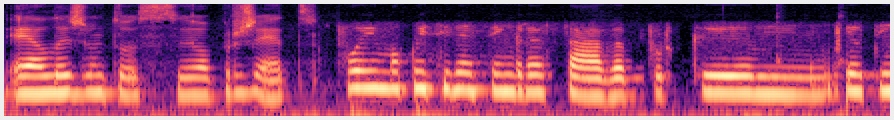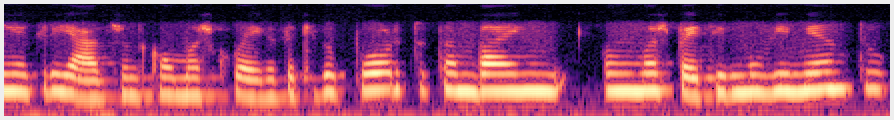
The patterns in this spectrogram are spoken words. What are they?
ela juntou-se ao projeto. Foi uma coincidência engraçada porque um, eu tinha criado, junto com umas colegas aqui do Porto, também uma espécie de movimento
